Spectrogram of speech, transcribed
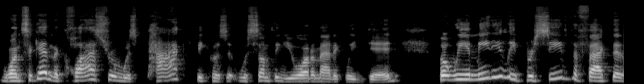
once again, the classroom was packed because it was something you automatically did. But we immediately perceived the fact that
